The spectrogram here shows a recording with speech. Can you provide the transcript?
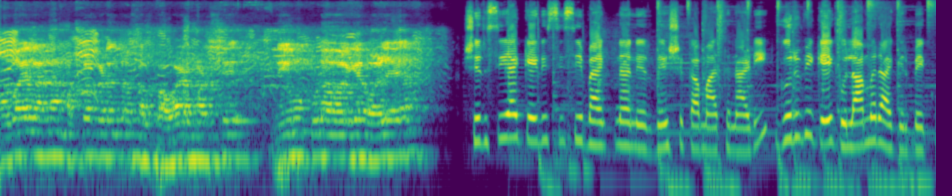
ಮೊಬೈಲನ್ನು ಮಕ್ಕಳ ಕಡೆಯಿಂದ ಸ್ವಲ್ಪ ಅವಾಯ್ಡ್ ಮಾಡಿಸಿ, ನೀವು ಕೂಡ ಅವರಿಗೆ ಒಳ್ಳೆಯ ಶಿರ್ಸಿಯ ಕೆಡಿಸಿಸಿ ಬ್ಯಾಂಕ್ನ ನಿರ್ದೇಶಕ ಮಾತನಾಡಿ, ಗುರುವಿಗೆ ಗುಲಾಮರಾಗಿರಬೇಕು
